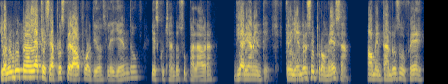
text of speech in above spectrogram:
Yo le invito hoy a que sea prosperado por Dios leyendo y escuchando su palabra diariamente, creyendo en su promesa, aumentando su fe,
